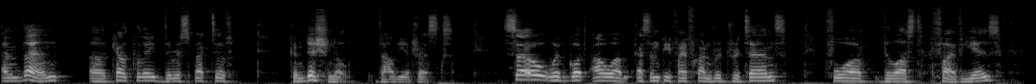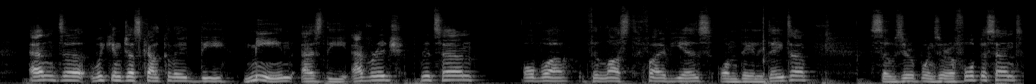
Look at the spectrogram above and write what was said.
and then uh, calculate the respective conditional value at risks. So we've got our S&P 500 returns for the last five years and uh, we can just calculate the mean as the average return over the last five years on daily data, so 0.04%,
